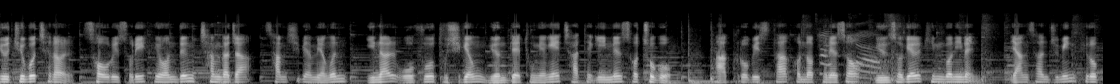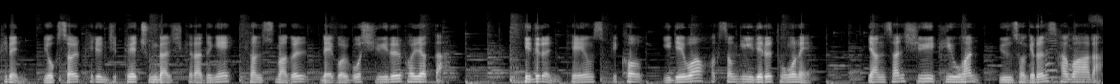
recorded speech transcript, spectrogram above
유튜브 채널 서울의 소리 회원 등 참가자 30여 명은 이날 오후 2시경 윤 대통령의 자택이 있는 서초구 아크로비스타 건너편에서 윤석열 김건희는 양산 주민 괴롭히는 욕설 폐륜 집회 중단시켜라 등의 현수막을 내걸고 시위를 벌였다. 이들은 대형 스피커 2대와 확성기 2대를 동원해 양산 시위 비호한 윤석열은 사과하라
